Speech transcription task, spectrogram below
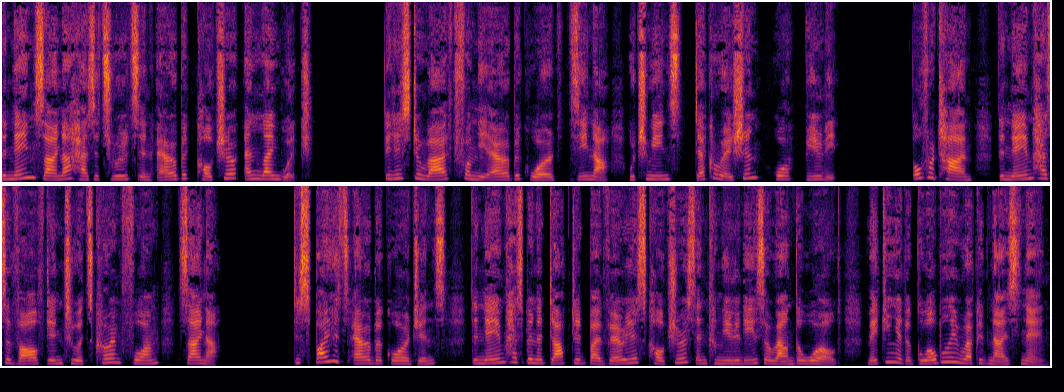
The name Zyna has its roots in Arabic culture and language. It is derived from the Arabic word zina, which means decoration or beauty. Over time, the name has evolved into its current form, Zyna. Despite its Arabic origins, the name has been adopted by various cultures and communities around the world, making it a globally recognized name.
